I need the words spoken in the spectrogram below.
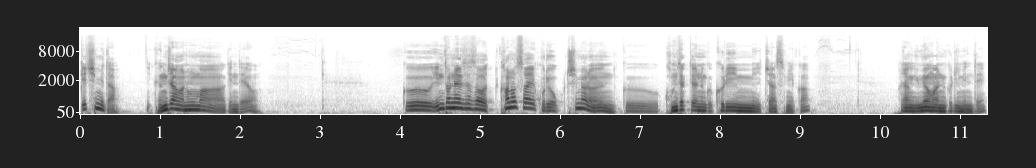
끼칩니다. 굉장한 흑막인데요. 그 인터넷에서 카노사의 굴욕 치면은 그 검색되는 그 그림이 있지 않습니까? 가장 유명한 그림인데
